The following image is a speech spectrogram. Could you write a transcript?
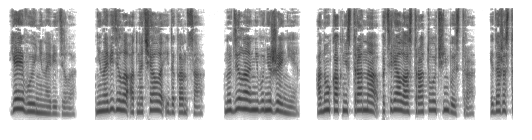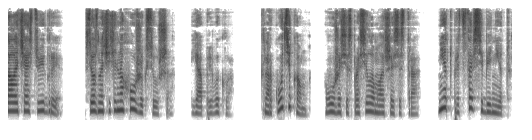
Я его и ненавидела. Ненавидела от начала и до конца. Но дело не в унижении. Оно, как ни странно, потеряло остроту очень быстро и даже стало частью игры. Все значительно хуже, Ксюша. Я привыкла. К наркотикам? В ужасе спросила младшая сестра. Нет, представь себе, нет.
